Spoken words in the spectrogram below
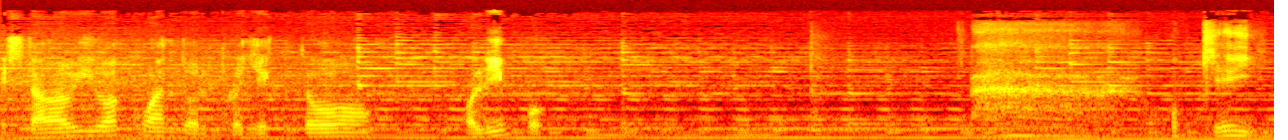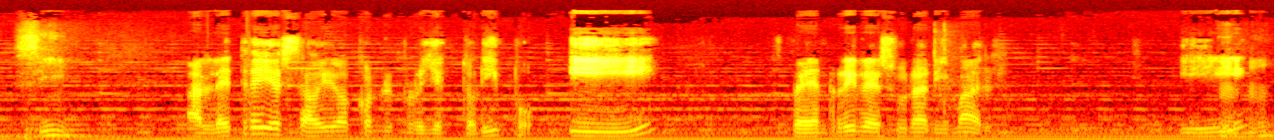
estaba viva cuando el proyecto Olimpo. Ah, ok, sí. Aletheia estaba viva con el proyecto Olimpo. Y Fenrir es un animal y uh -huh.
